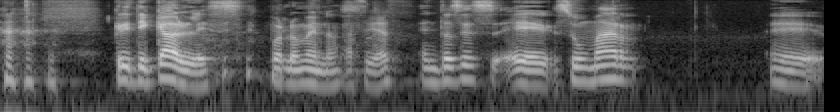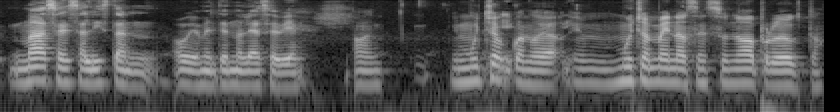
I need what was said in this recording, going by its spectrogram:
criticables, por lo menos. así es. Entonces, eh, sumar eh, más a esa lista obviamente no le hace bien. Y mucho, Y- cuando, y mucho menos en su nuevo producto.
